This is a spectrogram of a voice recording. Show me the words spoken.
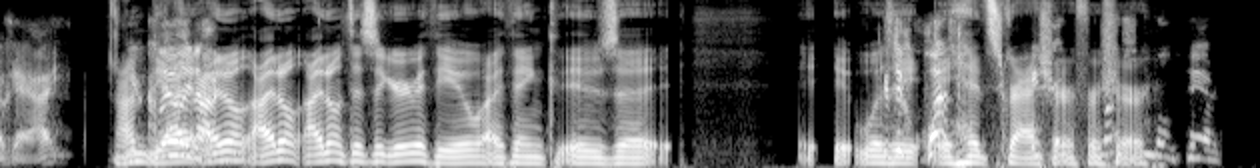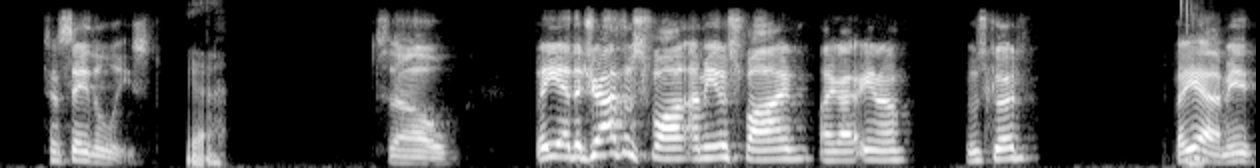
okay. I I'm, clearly yeah, not- I don't. I don't. I don't disagree with you. I think it was a. It, was a a, head scratcher for sure. To say the least. Yeah. So, but yeah, the draft was fun. I mean, it was fine. Like, I, you know, it was good. But yeah, I mean,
